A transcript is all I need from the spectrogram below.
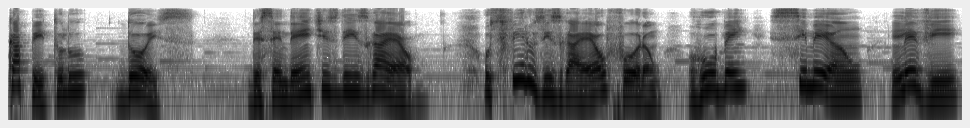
Capítulo 2 Descendentes de Israel. Os filhos de Israel foram Ruben, Simeão, Levi,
